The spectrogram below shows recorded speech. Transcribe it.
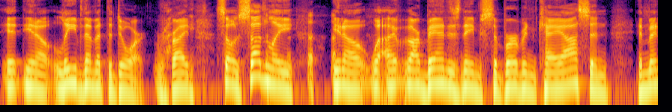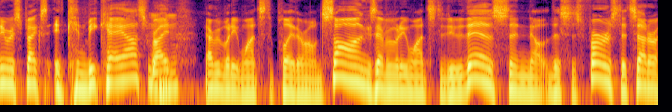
it, you know, leave them at the door, right? So suddenly, you know, our band is named Suburban Chaos, and in many respects, it can be chaos, right? Mm-hmm. Everybody wants to play their own songs, everybody wants to do this, and no, this is first, et cetera.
